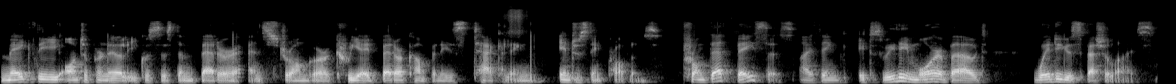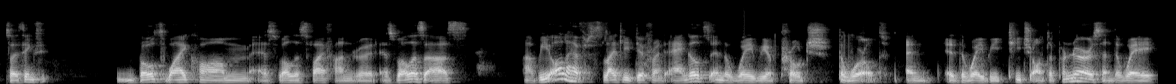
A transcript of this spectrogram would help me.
make the entrepreneurial ecosystem better and stronger, create better companies tackling interesting problems. From that basis, I think it's really more about where do you specialize? So I think both YCOM as well as 500, as well as us, uh, we all have slightly different angles in the way we approach the world and the way we teach entrepreneurs and the way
